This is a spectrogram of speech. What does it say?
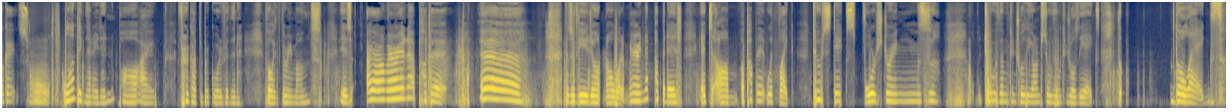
Okay, so one thing that I didn't, Paul, I forgot to record for the for like three months is I got a marionette puppet. Yeah. Because if you don't know what a marionette puppet is, it's um a puppet with like two sticks, four strings. Two of them control the arms, two of them controls the eggs. The the legs,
